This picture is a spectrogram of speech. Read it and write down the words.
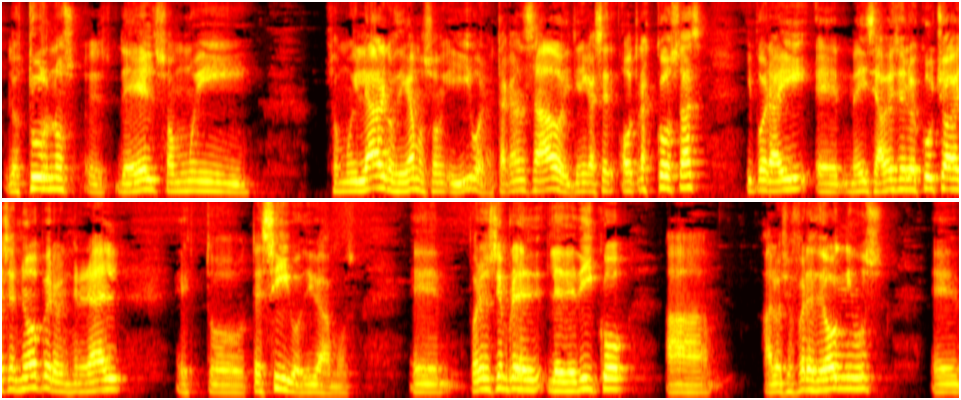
los turnos eh, de él son muy, son muy largos, digamos, son, y bueno, está cansado y tiene que hacer otras cosas y por ahí eh, me dice, a veces lo escucho, a veces no, pero en general esto, te sigo, digamos. Eh, por eso siempre le, dedico a, los choferes de ómnibus, eh,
